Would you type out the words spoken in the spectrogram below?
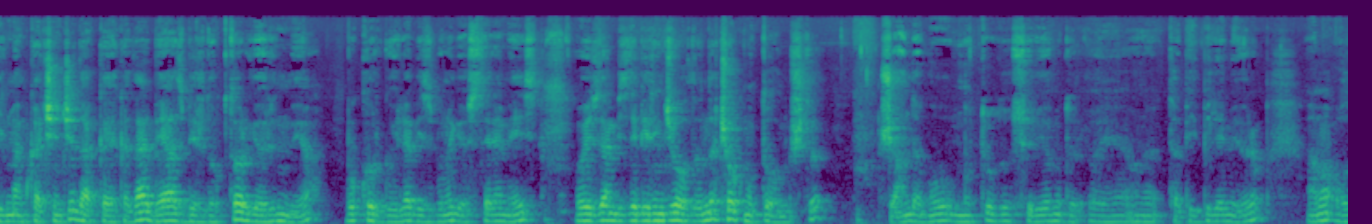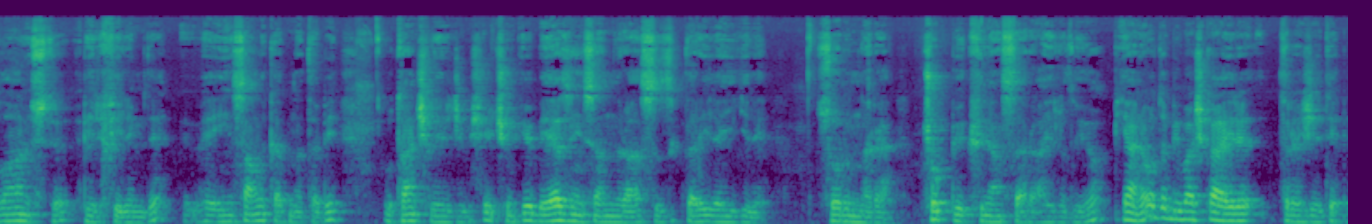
Bilmem kaçıncı dakikaya kadar beyaz bir doktor görünmüyor. Bu kurguyla biz bunu gösteremeyiz. O yüzden bizde birinci olduğunda çok mutlu olmuştu. Şu anda bu mutluluğu sürüyor mudur e, onu tabii bilemiyorum. Ama olağanüstü bir filmdi ve insanlık adına tabii utanç verici bir şey. Çünkü beyaz insanın rahatsızlıklarıyla ilgili sorunlara çok büyük finanslar ayrılıyor. Yani o da bir başka ayrı trajedi.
